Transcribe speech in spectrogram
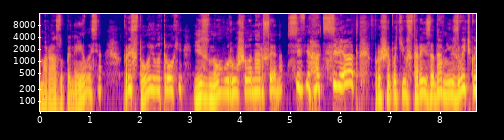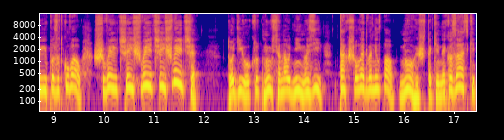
Мара зупинилася, пристояла трохи і знову рушила на Арсена. Свят, свят. прошепотів старий за давньою звичкою і позадкував швидше й швидше й швидше. Тоді окрутнувся на одній нозі, так що ледве не впав. Ноги ж таки не козацькі,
